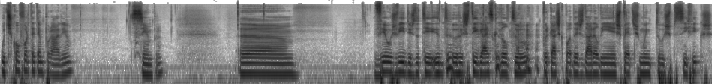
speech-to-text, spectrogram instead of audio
O desconforto é temporário, sempre. Uh, vê os vídeos do, do Stigas Cuddle 2, porque acho que pode ajudar ali em aspectos muito específicos.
